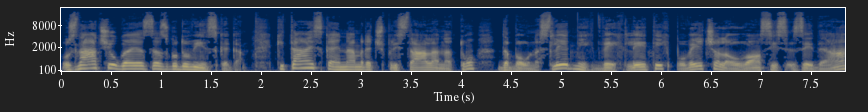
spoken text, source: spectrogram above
Označil ga je za zgodovinskega. Kitajska je namreč pristala na to, da bo v naslednjih dveh letih povečala uvoz iz ZDA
